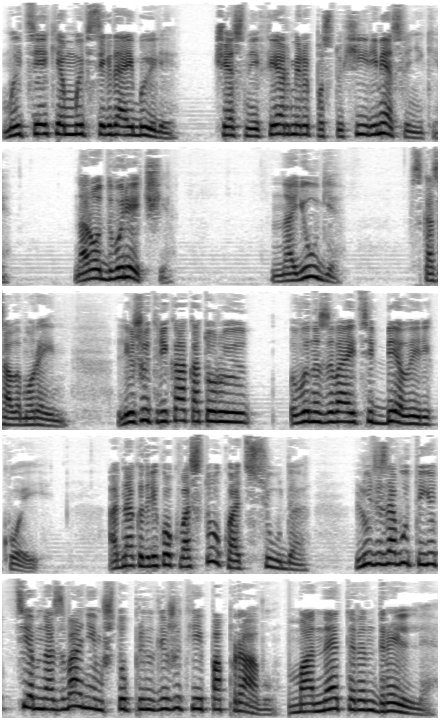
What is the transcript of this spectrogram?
Мы те, кем мы всегда и были. Честные фермеры, пастухи, ремесленники. Народ двуречья. На юге, — сказала Морейн, — лежит река, которую вы называете Белой рекой. Однако далеко к востоку отсюда — Люди зовут ее тем названием, что принадлежит ей по праву — Манетерендрелле.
